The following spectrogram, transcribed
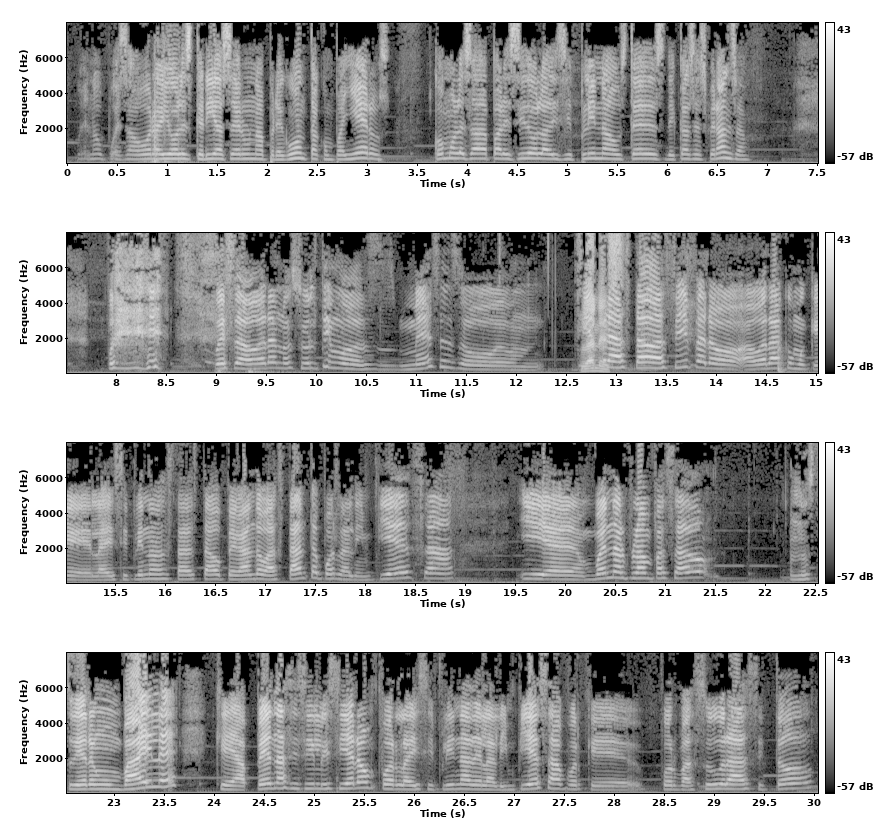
Bueno, pues ahora yo les quería hacer una pregunta, compañeros. ¿Cómo les ha parecido la disciplina a ustedes de Casa Esperanza? Pues, pues ahora en los últimos meses o siempre ha estado así, pero ahora como que la disciplina nos está ha estado pegando bastante por la limpieza. Y eh, bueno el plan pasado nos tuvieron un baile que apenas y sí lo hicieron por la disciplina de la limpieza porque por basuras y todo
